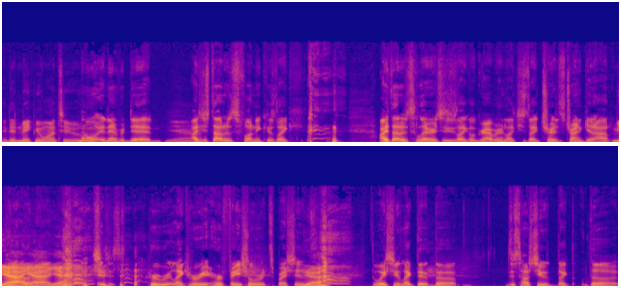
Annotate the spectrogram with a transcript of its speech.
It didn't make me want to. No, it never did. Yeah. I just thought it was funny because like. I thought it was hilarious. He's like, oh, grabbing her, and like she's like trying, trying to get out. get Yeah, out yeah, yeah. Just- her like her her facial expressions. Yeah. the way she like the the just how she like the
